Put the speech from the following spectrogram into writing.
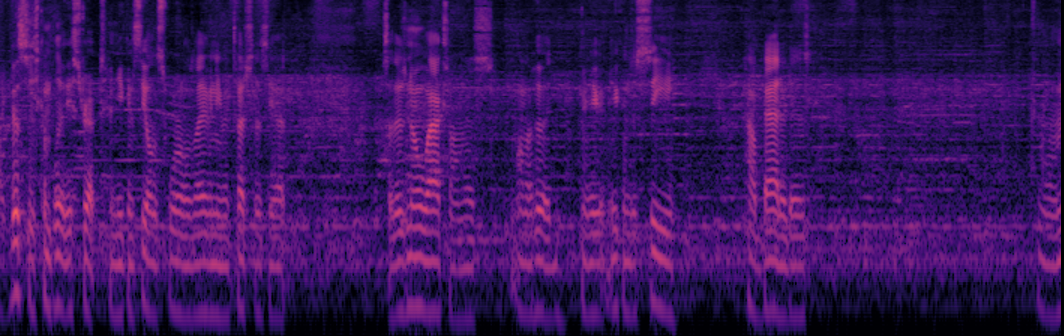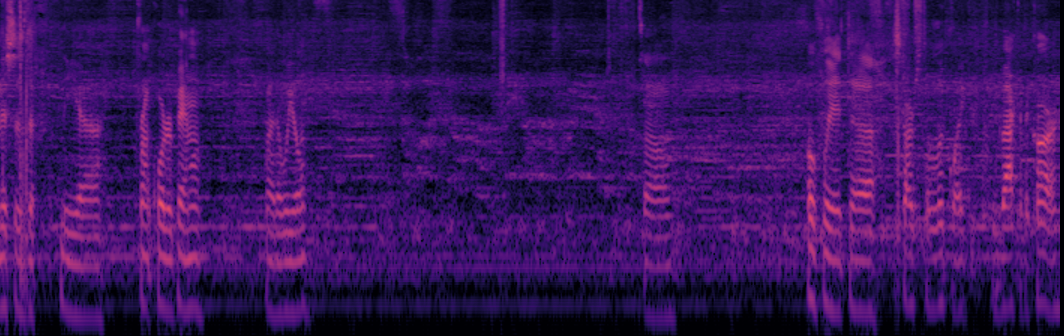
like this is completely stripped, and you can see all the swirls. I haven't even touched this yet. So there's no wax on this, on the hood. You, you can just see how bad it is. And this is the the uh, front quarter panel by the wheel. So hopefully it uh, starts to look like the back of the car.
